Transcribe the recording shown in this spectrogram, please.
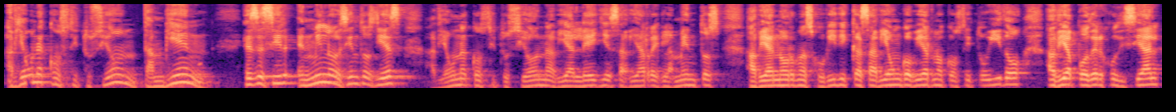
había una constitución también es decir, en 1910 había una constitución, había leyes, había reglamentos, había normas jurídicas, había un gobierno constituido, había poder judicial,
